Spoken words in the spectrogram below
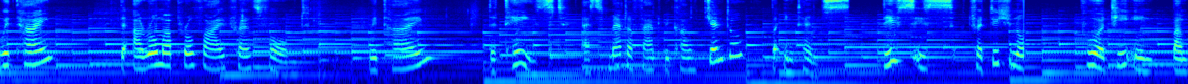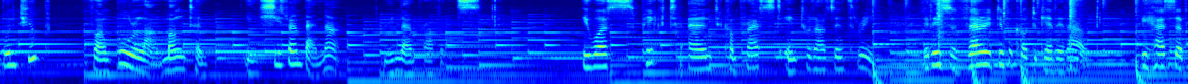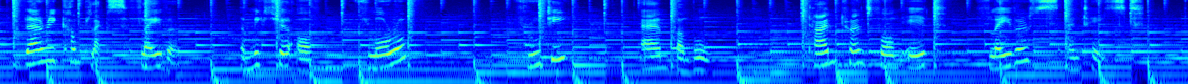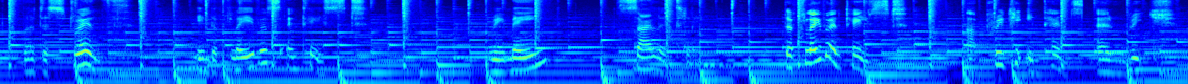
With time, the aroma profile transformed. With time, the taste, as a matter of fact, become gentle but intense. This is traditional pu'er tea in bamboo tube from Bulang Mountain in Xishuangbanna, Yunnan Province. It was picked and compressed in 2003. It is very difficult to get it out. It has a very complex flavor, a mixture of floral, fruity, and bamboo. Time transforms it, flavors and taste, but the strength in the flavors and taste remain silently. The flavor and taste are pretty intense and rich.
